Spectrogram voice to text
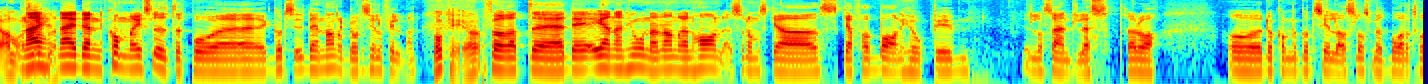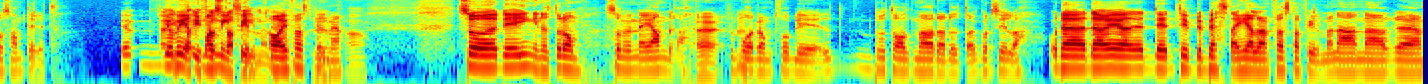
andra Nej, filmen. nej, den kommer i slutet på eh, Godzilla, den andra Godzilla-filmen. Okej, ja. För att eh, det är ena en hona, den andra en hane, så de ska skaffa barn ihop i Los Angeles, tror jag det var. Och då kommer Godzilla och slåss mot båda två samtidigt. Jag, Ja, jag i- vet, i man första filmen. Ja, ja. i första Mm. filmen ja. Ja. Så det är ingen utav dem som är med i andra. ja, ja. För Mm. båda de två blir brutalt mördade utav Godzilla. Och där, där är det typ det bästa i hela den första filmen är när eh,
